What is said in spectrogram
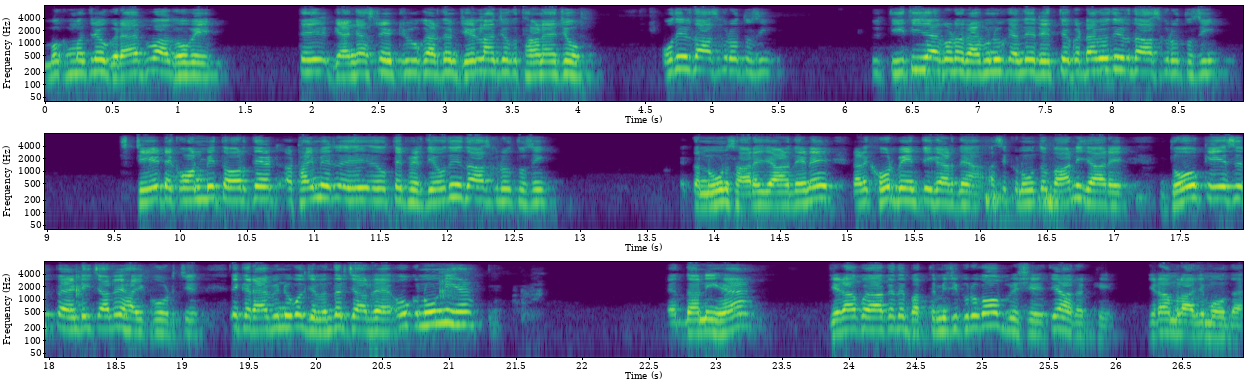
ਮੁੱਖ ਮੰਤਰੀ ਉਹ ਗ੍ਰਹਿ ਵਿਭਾਗ ਹੋਵੇ, ਤੇ ਗੈਂਗਸਟਰ ਇੰਟਰਵਿਊ ਕਰਦੇ ਹੋ, ਜੇਲ੍ਹਾਂ ਚੋਂ, ਥਾਣਿਆਂ ਚੋਂ। ਉਹਦੀ ਅਰਦਾਸ ਕਰੋ ਤੁਸੀਂ। ਤੁਸੀਂ 30 ਹਜ਼ਾਰ ਕਰੋੜ ਰੈਵਨਿਊ ਕਹਿੰਦੇ ਰੇਤੇ ਕੱਢਾਂਗੇ, ਉਹਦੀ ਅਰਦਾਸ ਕਰੋ ਤੁਸੀਂ। ਸਟੇਟ ਇਕਨੋਮੀ ਤੌਰ ਤੇ 28ਵੇਂ ਉੱਤੇ ਫਿਰਦੇ ਉਹਦੀ ਅਰਦਾਸ ਕਰੋ ਤੁਸੀਂ। ਕਾਨੂੰਨ ਸਾਰੇ ਜਾਣਦੇ ਨੇ, ਨਾਲੇ ਇੱਕ ਬੇਨਤੀ ਕਰਦੇ ਆ, ਅਸੀਂ ਕਾਨੂੰਨ ਤੋਂ ਬਾਹਰ ਨਹੀਂ ਜਾ ਰਹੇ। ਦੋ ਕੇਸ ਪੈਂਡਿੰਗ ਚੱਲ ਰਹੇ ਹਾਈ ਕੋਰਟ 'ਚ। ਇੱਕ ਰੈਵਨਿਊ ਕੋਲ ਜਲੰਧਰ ਚੱਲ ਰਿਹਾ, ਉਹ ਕਾਨੂੰਨ ਨਹੀਂ ਹੈ। ਇਦਾਂ ਨਹੀਂ ਹੈ। ਜਿਹੜਾ ਕੋਈ ਆ ਕੇ ਤੇ ਬਦਤਮੀਜ਼ੀ ਕਰੂਗਾ, ਉਹ ਵਿਸ਼ੇਸ਼ ਧਿਆਨ ਰੱਖੇ, ਜਿਹੜਾ ਮੁਲਾਜ਼ਮ ਆਉਂਦਾ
